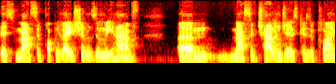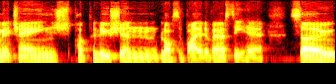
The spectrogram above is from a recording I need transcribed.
this massive populations and we have um, massive challenges because of climate change, pollution, loss of biodiversity here. So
